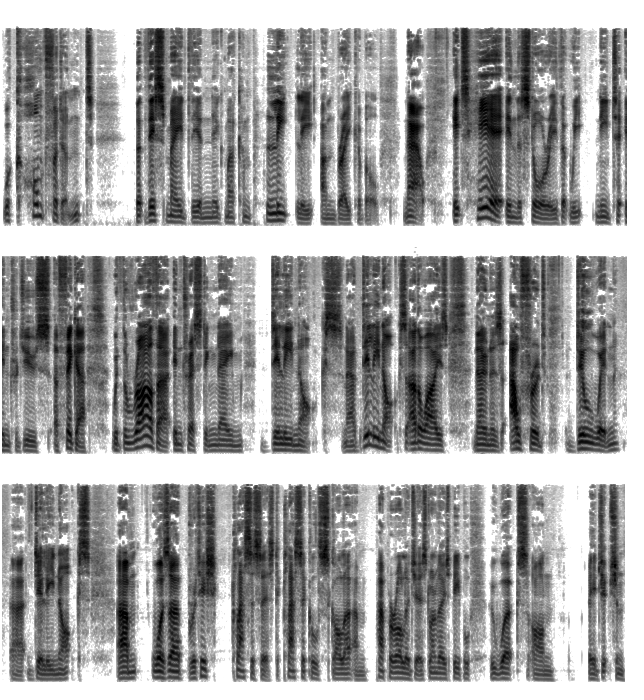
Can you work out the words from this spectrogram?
were confident that this made the Enigma completely unbreakable. Now, it's here in the story that we need to introduce a figure with the rather interesting name Dilly Knox. Now, Dilly Knox, otherwise known as Alfred Dillwyn uh, Dilly Knox, um, was a British classicist, a classical scholar and papyrologist, one of those people who works on Egyptian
